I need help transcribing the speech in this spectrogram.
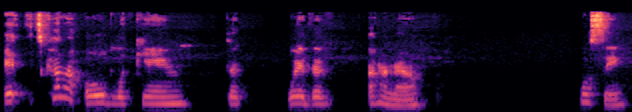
It, it's kind of old looking. The way the, I don't know. We'll see.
